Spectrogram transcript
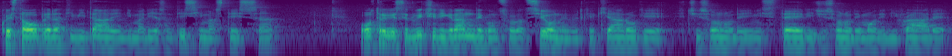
questa operatività di Maria Santissima stessa, oltre che servirci di grande consolazione, perché è chiaro che ci sono dei misteri, ci sono dei modi di fare,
